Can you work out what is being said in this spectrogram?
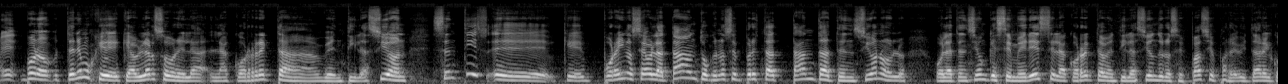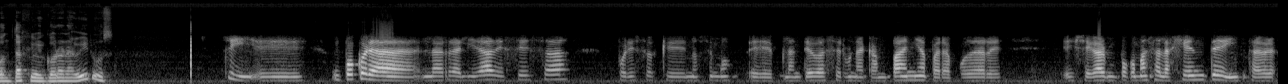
eh, bueno, tenemos que, hablar sobre la, correcta ventilación. ¿Sentís eh, que por ahí no se habla tanto, que no se presta tanta atención o, la atención que se merece la correcta ventilación de los espacios para evitar el contagio del coronavirus? Sí, eh, un poco la, la, realidad es esa, por eso es que nos hemos planteado hacer una campaña para poder llegar un poco más a la gente e instalar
